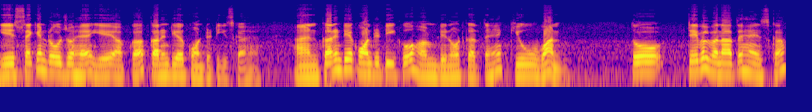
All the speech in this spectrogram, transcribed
ये सेकेंड रो जो है, ये आपका करंट ईयर क्वांटिटीज़ का है। एंड करंट ईयर क्वांटिटी को हम डिनोट करते हैं क्यू वन तो टेबल बनाते हैं इसका।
